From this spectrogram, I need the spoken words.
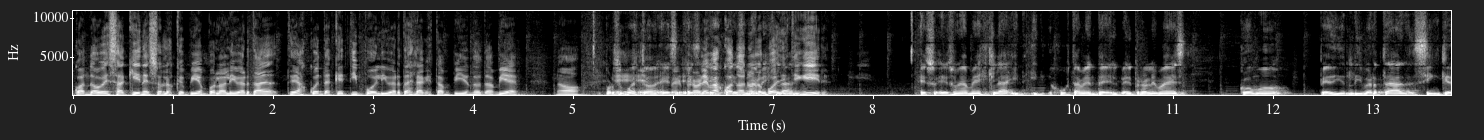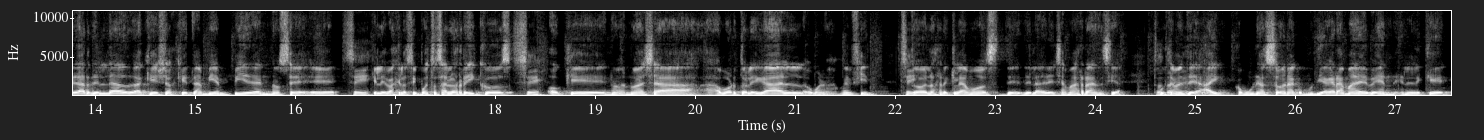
cuando ves a quiénes son los que piden por la libertad, te das cuenta qué tipo de libertad es la que están pidiendo también, ¿no? Por supuesto, Eh, el, es- el problema es, es cuando no lo puedes distinguir. Es, es una mezcla y, y justamente el, el problema es cómo pedir libertad sin quedar del lado de aquellos que también piden, no sé, eh, Sí. que le bajen los impuestos a los ricos Sí. o que no, no haya aborto legal, o bueno, en fin, Sí. todos los reclamos de, de la derecha más rancia. Justamente hay como una zona, como un diagrama de Venn en el que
